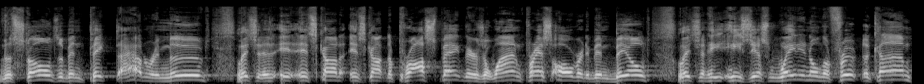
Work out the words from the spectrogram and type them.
The stones have been picked out and removed. Listen, it, has got, it's got the prospect. There's a wine press already been built. Listen, he, he's just waiting on the fruit to come,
